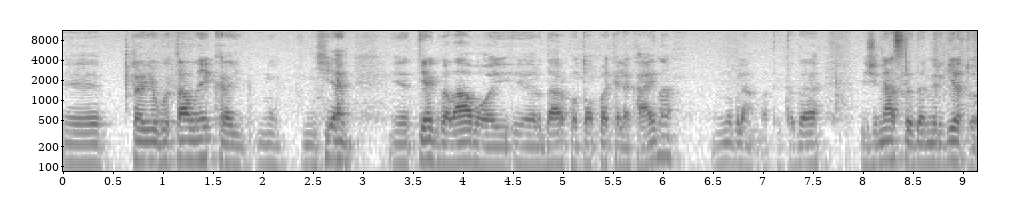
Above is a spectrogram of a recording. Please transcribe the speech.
e, per jeigu tą laiką, nu, jie e, tiek vėlavo ir dar po to pakelia kainą, nu, blemba, tai tada žiniasklaida mirgėtų,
